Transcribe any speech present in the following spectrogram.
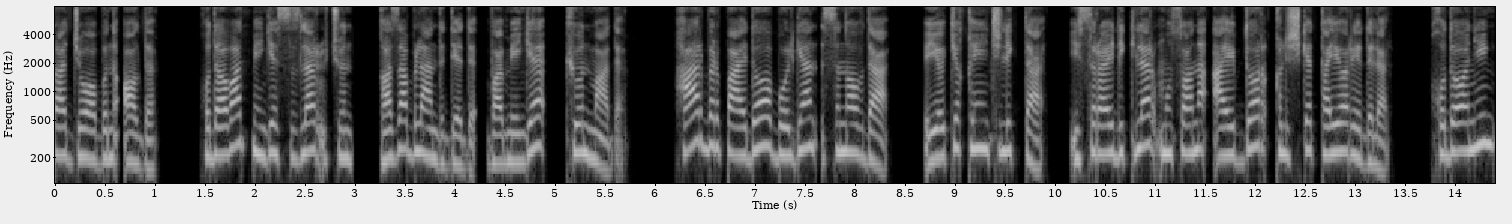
rad javobini oldi. Xudovand menga sizlar uchun g'azablandi dedi va menga ko'nmadi. Har bir paydo bo'lgan sinovda yoki qiyinchilikda isroilliklar musoni aybdor qilishga tayyor edilar. Xudoning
